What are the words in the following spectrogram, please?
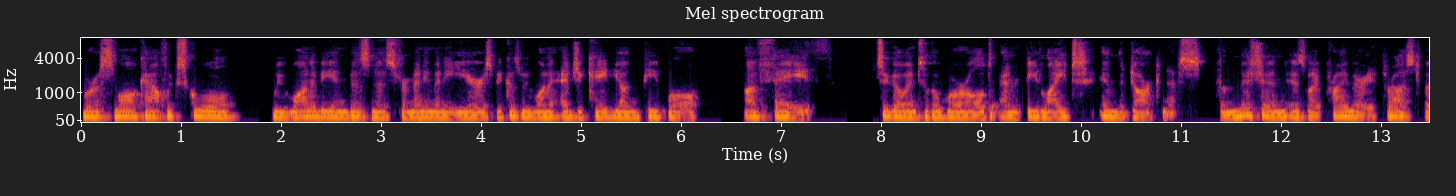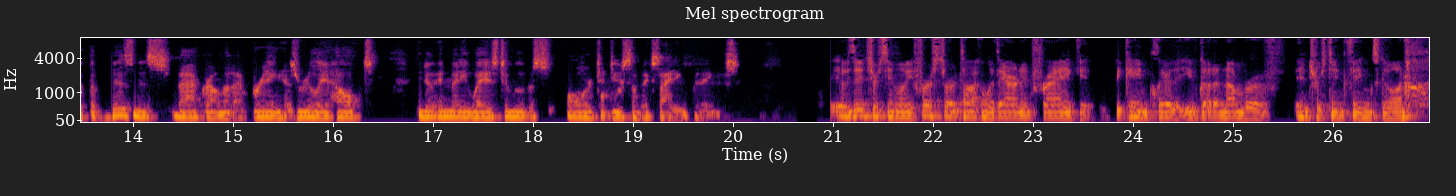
We're a small Catholic school we want to be in business for many, many years because we want to educate young people of faith to go into the world and be light in the darkness. The mission is my primary thrust, but the business background that I bring has really helped, you know, in many ways to move us forward to do some exciting things. It was interesting when we first started talking with Aaron and Frank, it became clear that you've got a number of interesting things going on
